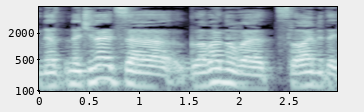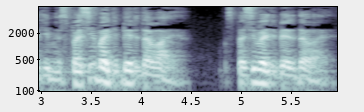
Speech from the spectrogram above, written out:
начинается глава новая словами такими. Спасибо, а теперь давай. Спасибо, а теперь давай.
